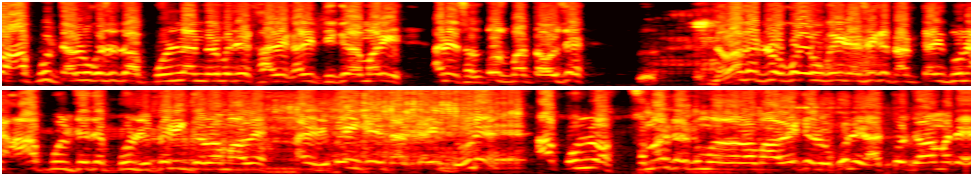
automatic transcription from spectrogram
તો આ પુલ ચાલુ કરશે તો આ પુલના અંદરમાં જે ખાલી ખાલી ટીકરા મારી અને સંતોષ માનતા હોય છે. નવાગઢ લોકો એવું કહી રહ્યા કે તાત્કાલિક ધોરણે આ પુલ છે તે પુલ રિપેરિંગ કરવામાં આવે અને રિપેરિંગ કરીને તાત્કાલિક ધોરણે આ પુલનો સમારકામ કરવામાં આવે કે લોકોને રાજકોટ જવા માટે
